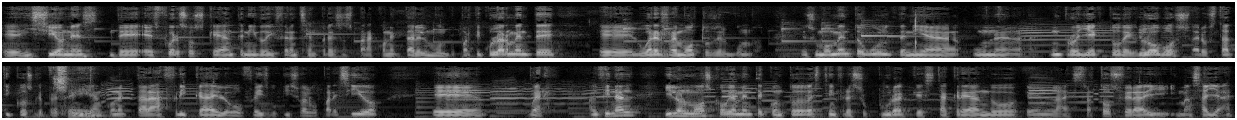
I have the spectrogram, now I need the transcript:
ediciones de esfuerzos que han tenido diferentes empresas para conectar el mundo, particularmente eh, lugares remotos del mundo. En su momento Google tenía una, un proyecto de globos aerostáticos que pretendían conectar África y luego Facebook hizo algo parecido. Eh, bueno, al final Elon Musk obviamente con toda esta infraestructura que está creando en la estratosfera y más allá,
